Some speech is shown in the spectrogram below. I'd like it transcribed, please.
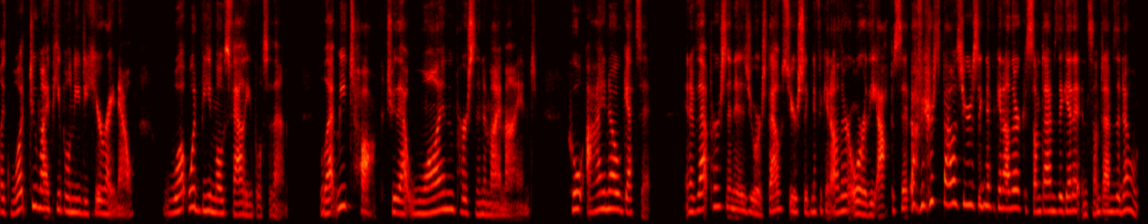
Like, what do my people need to hear right now? What would be most valuable to them? Let me talk to that one person in my mind who I know gets it. And if that person is your spouse, your significant other, or the opposite of your spouse, your significant other, because sometimes they get it and sometimes they don't,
